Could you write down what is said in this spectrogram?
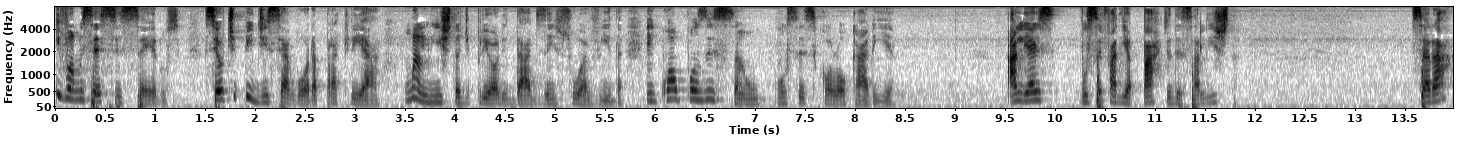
E vamos ser sinceros: se eu te pedisse agora para criar uma lista de prioridades em sua vida, em qual posição você se colocaria? Aliás, você faria parte dessa lista? Será?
